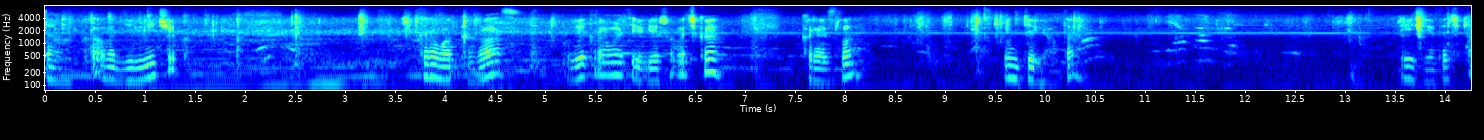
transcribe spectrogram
Так, холодильничек. Кроватка раз. Две кровати, вешалочка. Кресло. Вентилятор. Розеточки.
